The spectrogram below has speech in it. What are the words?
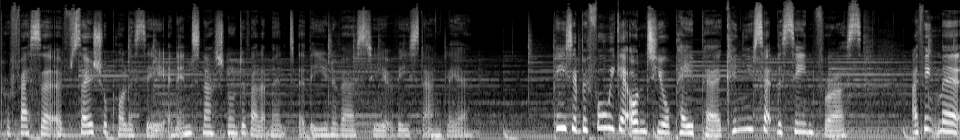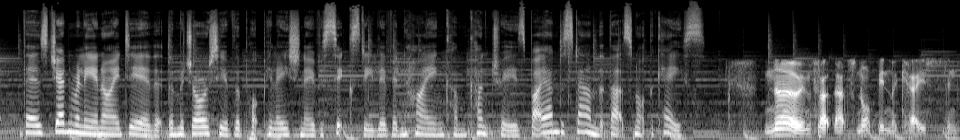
Professor of Social Policy and International Development at the University of East Anglia. Peter, before we get on to your paper, can you set the scene for us? I think that there's generally an idea that the majority of the population over 60 live in high income countries, but I understand that that's not the case. No, in fact, that's not been the case since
